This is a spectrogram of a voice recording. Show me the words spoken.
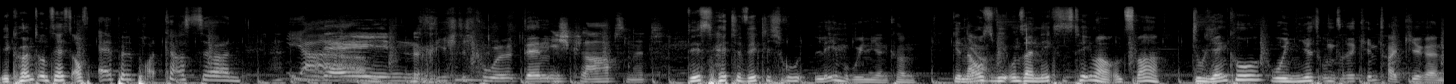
Ihr könnt uns jetzt auf Apple Podcasts hören. Ja. Nein. Richtig cool, denn Ich glaub's nicht. das hätte wirklich ru Leben ruinieren können. Genauso Ja. wie unser nächstes Thema. Und zwar, Julienko ruiniert unsere Kindheit, Kiran.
